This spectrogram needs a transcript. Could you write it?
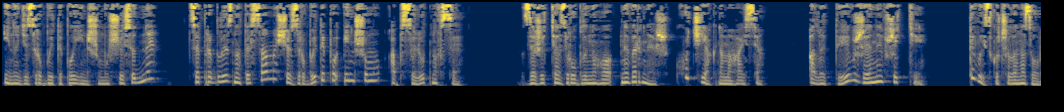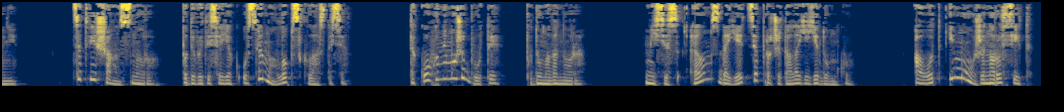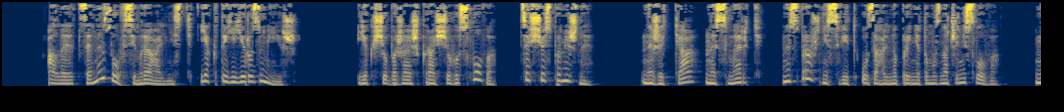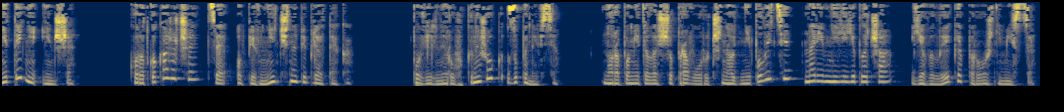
Іноді зробити по-іншому щось одне це приблизно те саме, що зробити по-іншому абсолютно все. За життя зробленого не вернеш, хоч як намагайся, але ти вже не в житті, ти вискочила назовні. Це твій шанс, Норо, подивитися, як усе могло б скластися. Такого не може бути, подумала Нора. Місіс Елм, здається, прочитала її думку. А от і може Норосіт, але це не зовсім реальність, як ти її розумієш. Якщо бажаєш кращого слова, це щось проміжне не життя, не смерть, не справжній світ у загальноприйнятому значенні слова, ні те, ні інше. Коротко кажучи, це опівнічна бібліотека. Повільний рух книжок зупинився. Нора помітила, що праворуч на одній полиці, на рівні її плеча, є велике порожнє місце.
